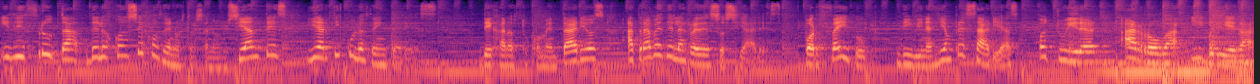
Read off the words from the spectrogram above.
y disfruta de los consejos de nuestros anunciantes y artículos de interés. Déjanos tus comentarios a través de las redes sociales, por Facebook Divinas y Empresarias o Twitter arroba y divinas.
